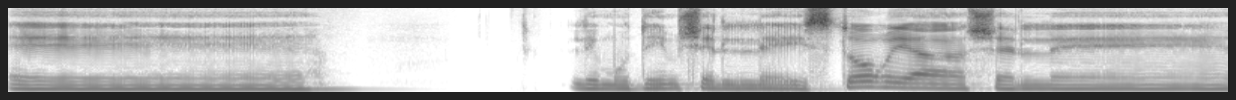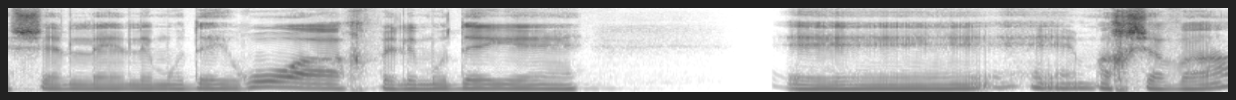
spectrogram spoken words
אה, לימודים של היסטוריה, של, אה, של לימודי רוח ולימודי אה, אה, מחשבה,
